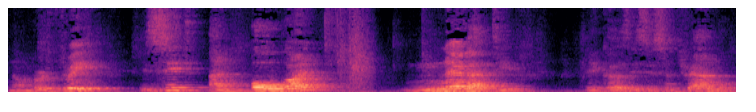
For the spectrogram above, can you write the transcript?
Number three, is it an oval? Negative, because this is a triangle.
